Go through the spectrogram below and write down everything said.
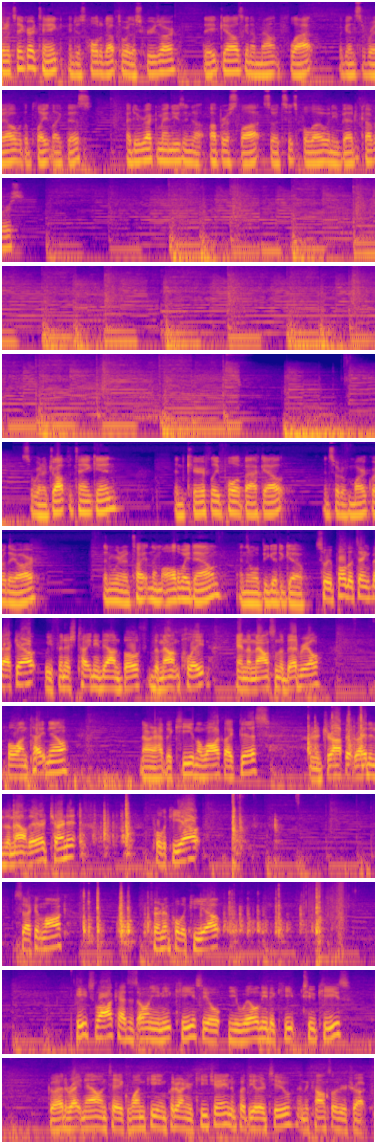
we're to take our tank and just hold it up to where the screws are. The 8 gal is going to mount flat against the rail with a plate like this. I do recommend using the upper slot so it sits below any bed covers. So we're to drop the tank in and carefully pull it back out and sort of mark where they are. Then we're going to tighten them all the way down and then we'll be good to go. So we pulled the tank back out. We finished tightening down both the mount plate and the mounts on the bed rail. Pull on tight now. Now we're gonna have the key in the lock like this. I'm gonna drop it right into the mount there, turn it, pull the key out. Second lock, turn it, pull the key out. Each lock has its own unique key, so you'll, you will need to keep two keys. Go ahead right now and take one key and put it on your keychain and put the other two in the console of your truck.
